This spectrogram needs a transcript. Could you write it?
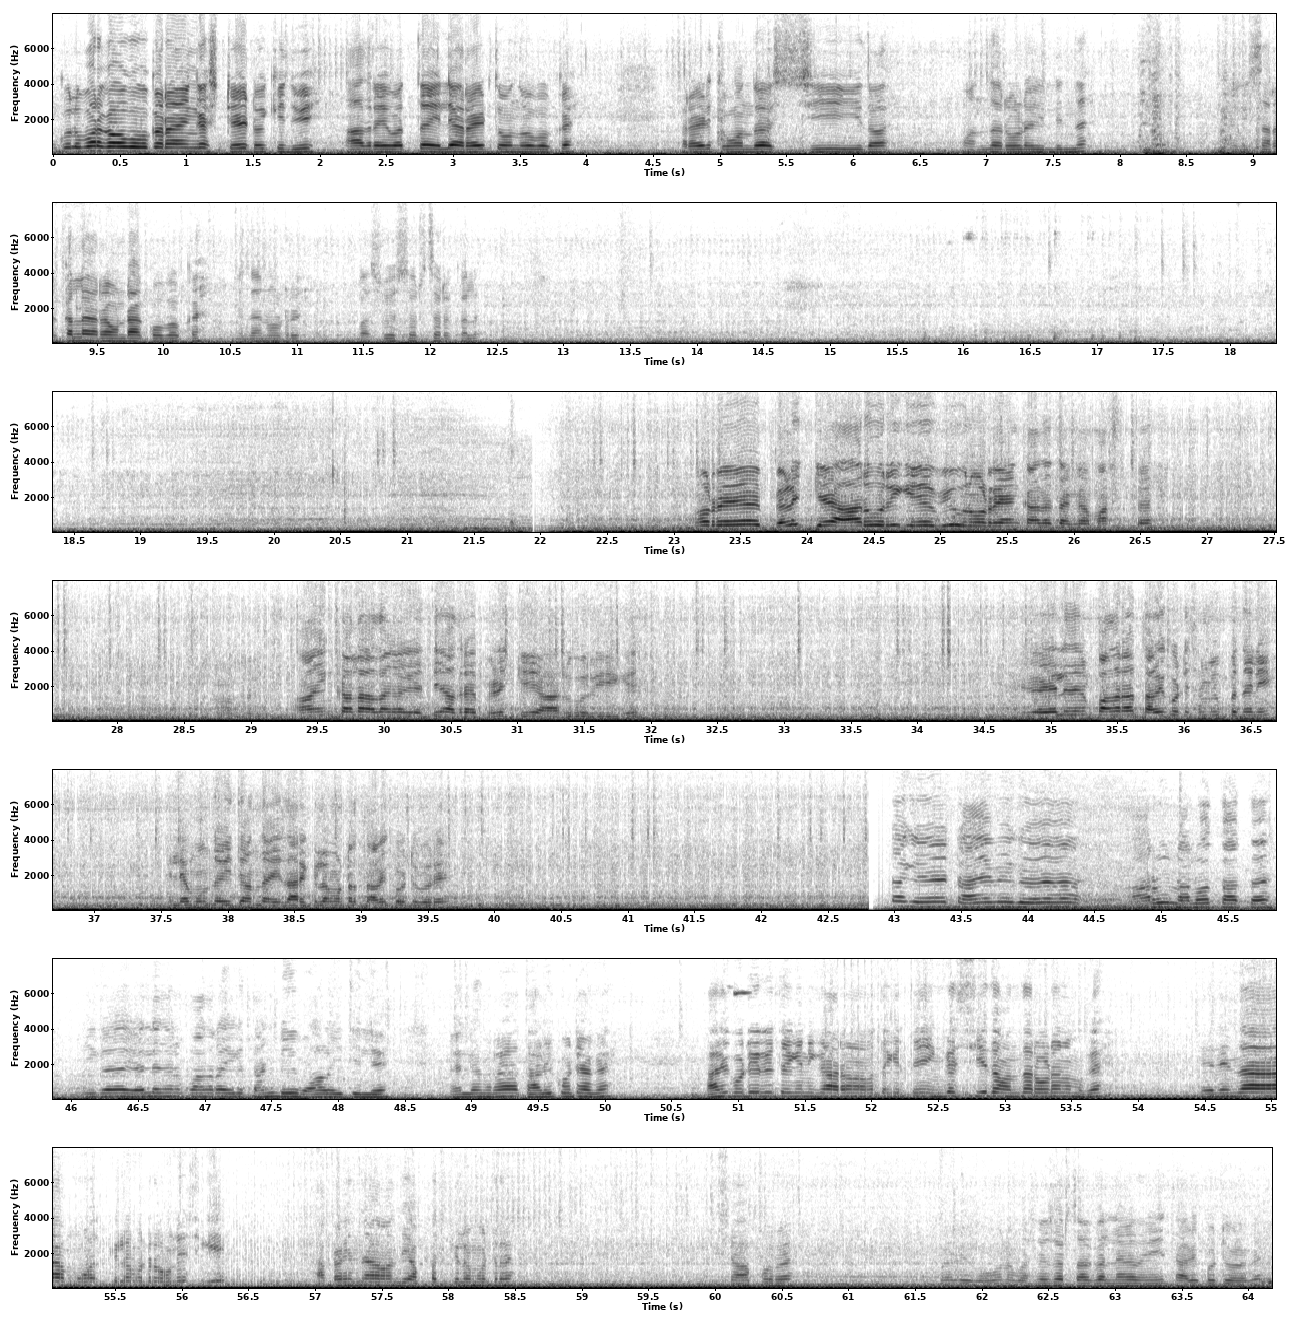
ಗುಲ್ಬರ್ಗ ಹೋಗ್ಬೇಕಾರ, ಹಿಂಗೆ ಸ್ಟೇಟ್ ಹೋಗಿದ್ವಿ. ಆದರೆ ಇವತ್ತು ಇಲ್ಲೇ ರೈಡ್ ತೊಗೊಂಡು ಹೋಗ್ಬೇಕು. ರೈಡ್ ತೊಗೊಂಡು ಸೀದಾ ಒಂದ ರೋಡ್ ಇಲ್ಲಿಂದ ಇಲ್ಲಿ ಸರ್ಕಲ್ ರೌಂಡ್ ಹಾಕೋಬೇಕು ಇದೆ ಇದ ನೋಡ್ರಿ ಬಸವೇಶ್ವರ ಸರ್ಕಲ್ ನೋಡ್ರಿ ಬೆಳಿಗ್ಗೆ ಆರೂವರೆಗೆ ವ್ಯೂ ನೋಡ್ರಿ ಹೆಂಗ್ ಕಾದಂಗ ಮಸ್ತ್. ಸಾಯಂಕಾಲ ಆದಂಗ ಆಗೈತಿ, ಆದ್ರೆ ಬೆಳಿಗ್ಗೆ ಆರೂವರೆಗೆ. ಈಗ ಎಲ್ಲಿದೇನಪ್ಪ ಅಂದ್ರೆ, ತಾಳಿಕೋಟೆ ಸಮೀಪ ಬಂದೇನಿ. ಇಲ್ಲೇ ಮುಂದೆ ಐತೆ ಒಂದು ಐದಾರು ಕಿಲೋಮೀಟರ್ ತಾಳಿಕೋಟೆ ಬರೀ. ಕರೆಕ್ಟಾಗಿ ಟೈಮಿಗ ಆರು ನಲ್ವತ್ತಾತ. ಈಗ ಎಲ್ಲಿದೇನಪ್ಪ ಅಂದ್ರೆ, ಈಗ ಥಂಡಿ ಭಾಳ ಐತಿ ಇಲ್ಲಿ. ಎಲ್ಲಿ ಅಂದ್ರೆ ತಾಳಿಕೋಟ್ಯಾಗ. ತಾಳಿಕೋಟೆ ರೀತಿಯಾಗಿ ಈಗ ಆರು ನಲ್ವತ್ತಾಗೈತಿ. ಸೀದಾ ಒಂದ ರೋಡ ನಮಗೆ. ಇಲ್ಲಿಂದ ಮೂವತ್ತು ಕಿಲೋಮೀಟ್ರ್ ಉಣಿಸ್ಗಿ ಆ ಕಡೆಯಿಂದ ಒಂದು ಎಪ್ಪತ್ತು ಕಿಲೋಮೀಟ್ರ್. ಶಾಪುರ. ಬರ್ರಿ ಹೋಗೋಣ ಬಸವೇಶ್ವರ ತಾಳಿ ತಾಳಿಕೋಟೆ ಒಳಗೆ.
